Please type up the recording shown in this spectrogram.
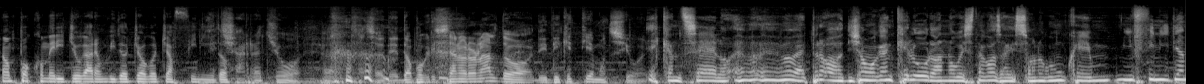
è un po' come rigiocare un videogioco già finito. C'ha ragione. cioè, senso, de- dopo Cristiano Ronaldo, di, di che ti emozioni? E cancelo, Eh, eh, vabbè, però diciamo che anche loro hanno questa cosa che sono comunque infinita-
